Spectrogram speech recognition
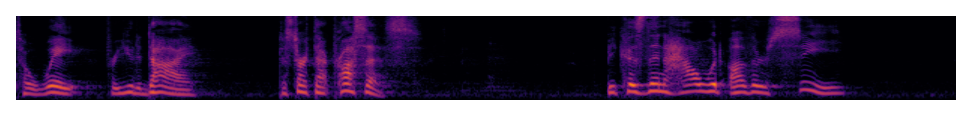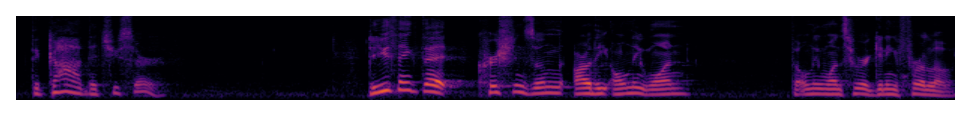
to wait for you to die to start that process. Because then, how would others see the God that you serve? Do you think that Christians are the only one the only ones who are getting furloughed,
